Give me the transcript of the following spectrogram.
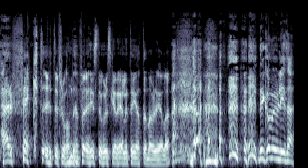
perfekt utifrån den historiska realiteten av det hela. det kommer bli så här,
